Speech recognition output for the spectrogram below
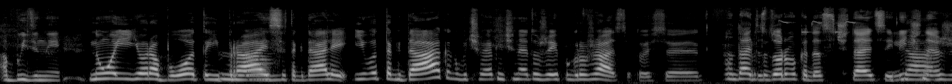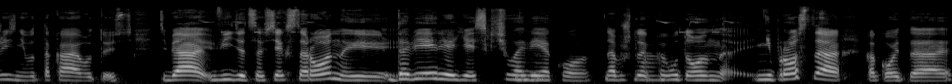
обыденные, но и ее работы, и прайс, да. и так далее. И вот тогда как бы человек начинает уже и погружаться. То есть. Э, ну да, это, здорово, когда сочетается и личная да. жизнь, и вот такая вот. То есть тебя видят со всех сторон и. Доверие есть к человеку. Да, потому что да. как будто он не просто какой-то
